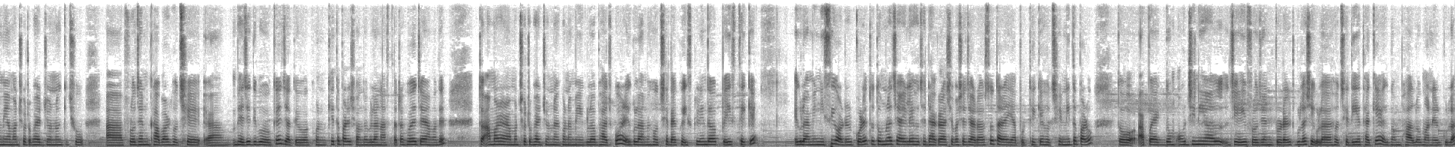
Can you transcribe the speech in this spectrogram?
আমি আমার ছোট ভাইয়ের জন্য কিছু ফ্রোজেন খাবার হচ্ছে ভেজে দিব ওকে, যাতে ও এখন খেতে পারে। সন্ধ্যাবেলা নাস্তাটা হয়ে যায় আমাদের। তো আমার আর আমার ছোট ভাইয়ের জন্য এখন আমি এগুলো ভাজবো। আর এগুলো আমি হচ্ছে, দেখো স্ক্রিনে দেওয়া পেজ থেকে এগুলো আমি নিছি অর্ডার করে। তো তোমরা চাইলে হচ্ছে ঢাকার আশেপাশে যারা আসো তারা এই আপুর থেকে হচ্ছে নিতে পারো। তো আপু একদম অরিজিনাল যে ফ্রোজেন প্রোডাক্টগুলো সেগুলো হচ্ছে দিয়ে থাকে, একদম ভালো মানেরগুলা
